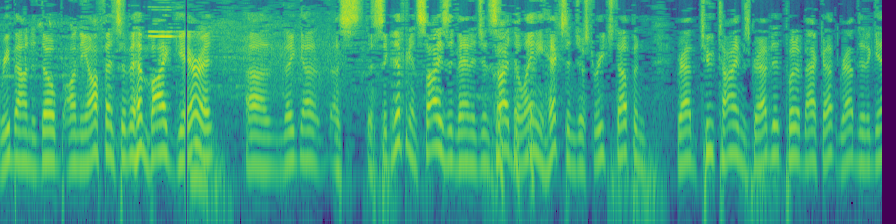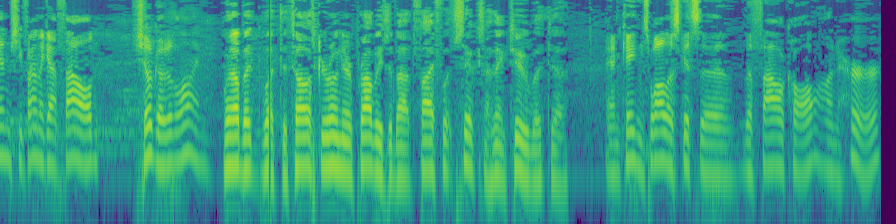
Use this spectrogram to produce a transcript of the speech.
Rebounded though on the offensive end by Garrett. Uh, they got a significant size advantage inside. Delaney Hickson just reached up and grabbed two times, grabbed it, put it back up, grabbed it again. She finally got fouled. She'll go to the line. Well, but what the tallest girl in there probably is about five foot six, I think, too. But uh, And Cadence Wallace gets the, the foul call on her,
